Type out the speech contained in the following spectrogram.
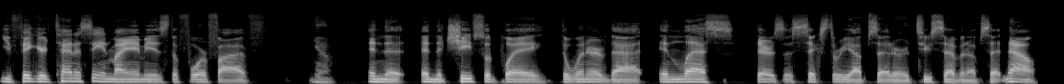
you figure Tennessee and Miami is the four five. Yeah. And the and the Chiefs would play the winner of that unless there's a six three upset or a two seven upset. Now,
